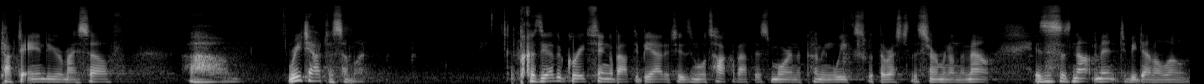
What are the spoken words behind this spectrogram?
talk to Andy or myself. Um, reach out to someone. Because the other great thing about the Beatitudes, and we'll talk about this more in the coming weeks with the rest of the Sermon on the Mount, is this is not meant to be done alone.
